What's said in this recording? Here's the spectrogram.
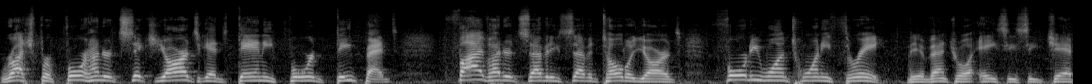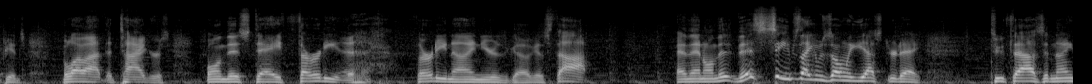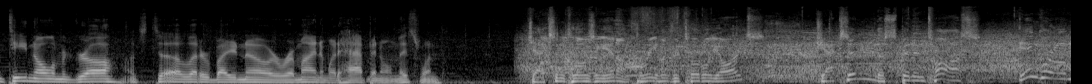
rushed for 406 yards against Danny Ford defense, 577 total yards, 41 23. The eventual ACC champions blow out the Tigers on this day 30, ugh, 39 years ago. Gonna stop. And then on this, this seems like it was only yesterday. 2019, Nolan McGraw. Let's uh, let everybody know or remind them what happened on this one. Jackson closing in on 300 total yards. Jackson, the spin and toss. Ingram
